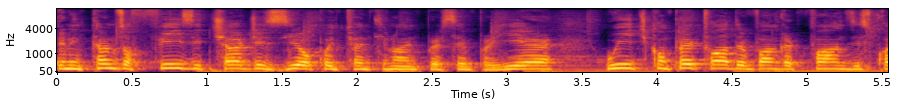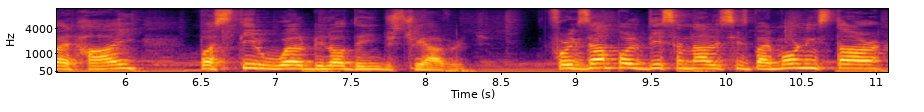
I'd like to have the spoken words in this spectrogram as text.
and in terms of fees, it charges 0.29% per year, which compared to other Vanguard funds is quite high, but still well below the industry average. For example, this analysis by Morningstar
